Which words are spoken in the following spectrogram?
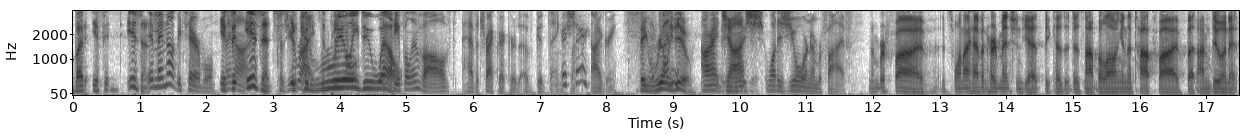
but if it isn't It may not be terrible. If May it not. isn't, 'Cause you're it could right. The really people- do well. The people involved have a track record of good things. For sure. I agree. they really funny. do All right, Josh, what is your number five? Number five. It's one I haven't heard mentioned yet because it does not belong in the top five, but I'm doing it.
